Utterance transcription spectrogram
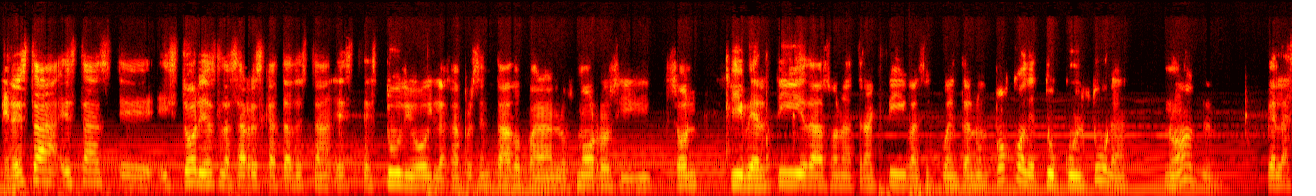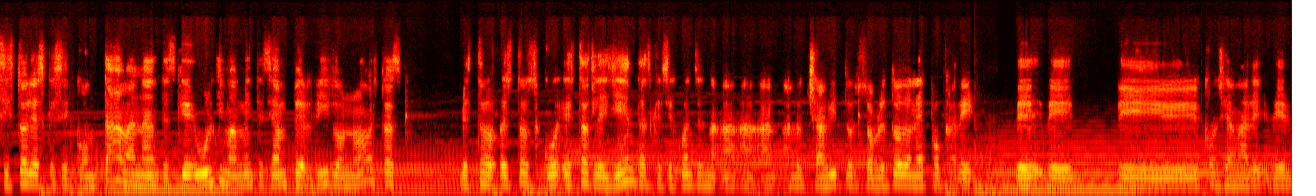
Pero esta, estas eh, historias las ha rescatado esta, este estudio y las ha presentado para los morros y son divertidas, son atractivas y cuentan un poco de tu cultura, ¿no? De, las historias que se contaban antes, que últimamente se han perdido, ¿no? Estas, estos, estos, estas leyendas que se cuentan a, los chavitos, sobre todo en la época de, de, de ¿cómo se llama? De,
